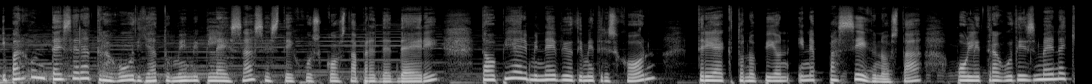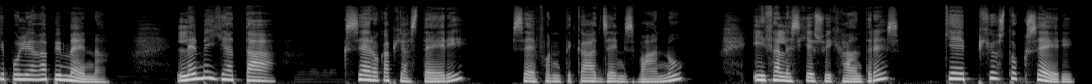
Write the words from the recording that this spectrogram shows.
Υπάρχουν τέσσερα τραγούδια του Μίμη Πλέσα σε στίχους Κώστα Πρεντεντέρη, τα οποία ερμηνεύει ο Δημήτρης Χόρν, τρία εκ των οποίων είναι πασίγνωστα, πολυτραγουδισμένα και πολύ αγαπημένα. Λέμε για τα «Ξέρω κάποιο αστέρι» σε φωνητικά Τζένις Βάνου, «Οι θαλασσιές σου οι χάντρες» και «Ποιος το ξέρει»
